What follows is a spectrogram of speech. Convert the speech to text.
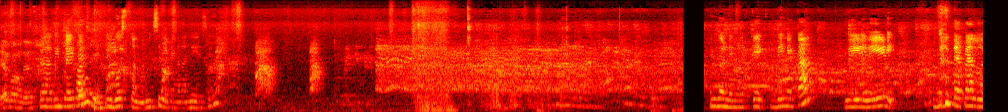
एक बार हम दे ఇంకా దీంట్లో అయితే ఇది పోసుకున్నాం మిక్సీ పెట్టాం కదా అన్నీ వేసి ఇదిగోండి మన కేక్ దీని యొక్క వేడి వేడి తెపాలలో?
